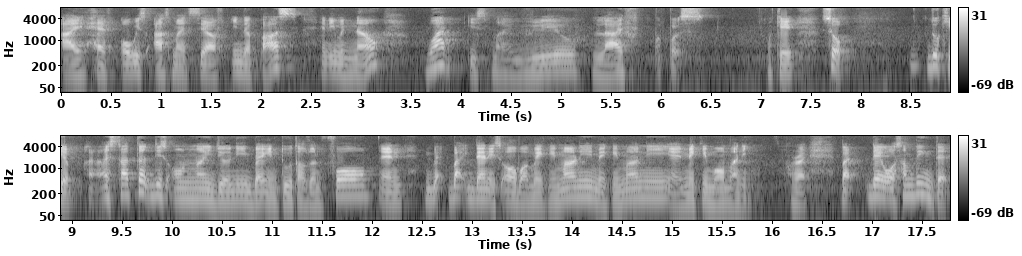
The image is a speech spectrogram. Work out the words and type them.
i have always asked myself in the past and even now what is my real life purpose? Okay? So look here. I started this online journey back in 2004 and back then it's all about making money making money and making more money right but there was something that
